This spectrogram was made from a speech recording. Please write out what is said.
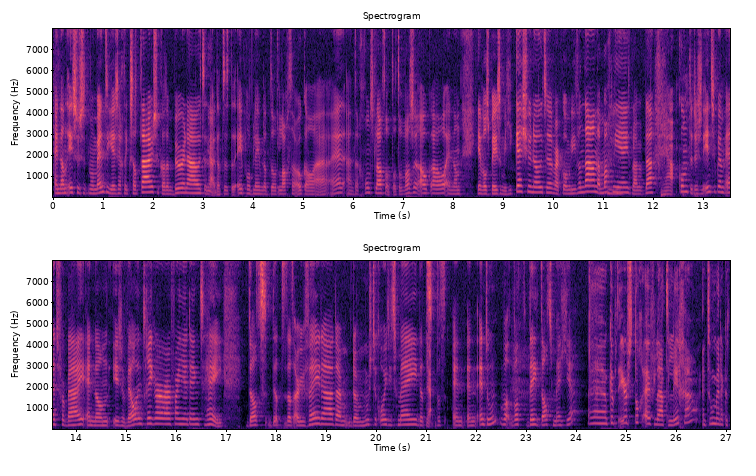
en dan is dus het moment dat je zegt, ik zat thuis, ik had een burn-out. En Ja. nou, dat, het E-probleem, dat, dat lag er ook al eh, hè, aan de grondslag, dat, dat was er ook al. En dan, jij was bezig met je cashewnoten, waar komen die vandaan? Dat mag niet Mhm. eens, bla bla bla. Ja, Komt er dus een Instagram-ad voorbij en dan is er wel een trigger waarvan je denkt, hey, dat, dat, dat Ayurveda, daar, daar moest ik ooit iets mee. Dat, Ja. dat, en, en, en toen, wat, wat deed dat met je? Eh, ik heb het eerst toch even laten liggen. En toen ben ik het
